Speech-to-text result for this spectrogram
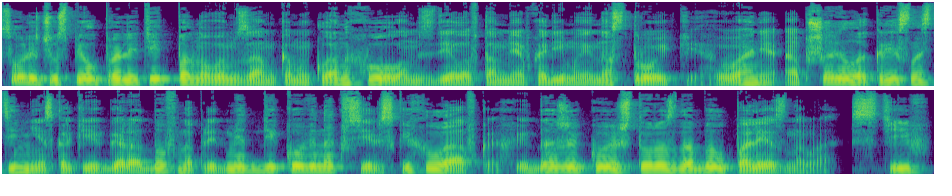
Солич успел пролететь по новым замкам и клан-холлам, сделав там необходимые настройки. Ваня обшарил окрестности нескольких городов на предмет диковинок в сельских лавках и даже кое-что раздобыл полезного. Стив?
